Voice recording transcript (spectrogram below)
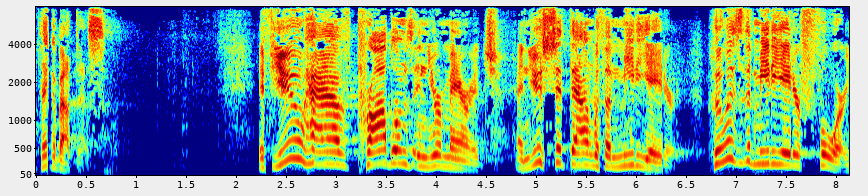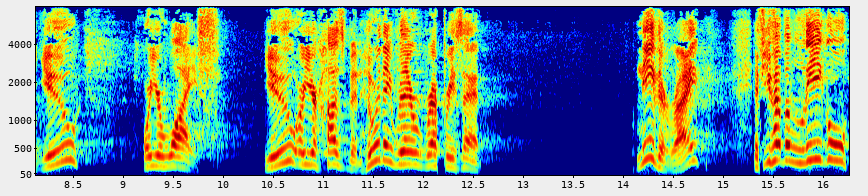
Think about this. If you have problems in your marriage and you sit down with a mediator, who is the mediator for? You or your wife? You or your husband? Who are they there to represent? Neither, right? If you have a legal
